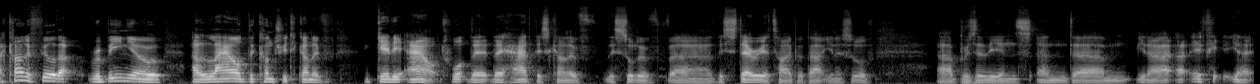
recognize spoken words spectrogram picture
I kind of feel that Robinho allowed the country to kind of get it out. What they they had this kind of this sort of uh, this stereotype about you know sort of uh, Brazilians, and um, you know if he, you know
